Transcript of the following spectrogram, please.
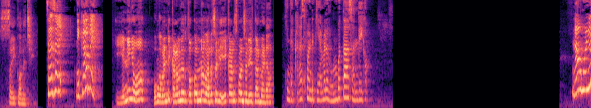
சைக்காலஜி சரி சரி நீ கிளம்பு. என்னையும் உங்க வண்டி கிளம்புனதுக்கு அப்புறம் தான் வர சொல்லி கரஸ்பாண்ட் சொல்லியிருக்காரு மேடம் இந்த கரஸ்பாண்டுக்கு என் மேல ரொம்ப தான் சந்தேகம். நான் உள்ள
